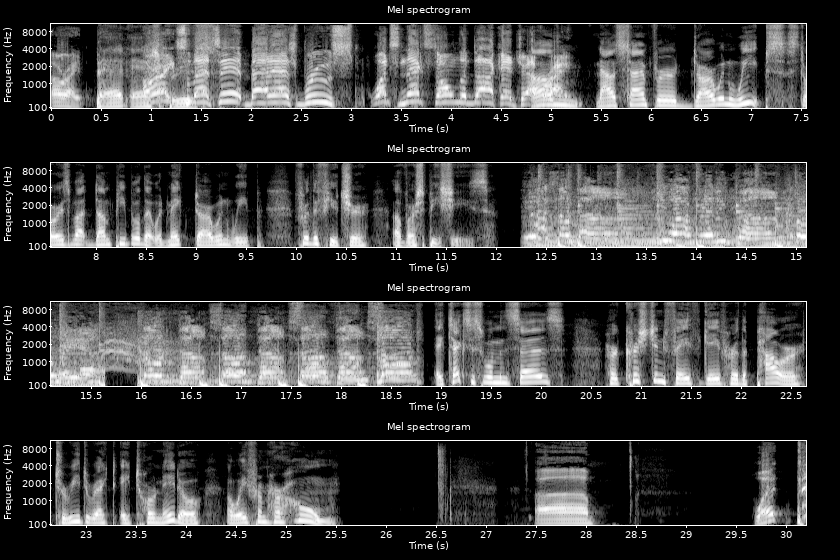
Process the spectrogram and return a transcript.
All right. Badass. All right, Bruce. so that's it. Badass Bruce. What's next on the docket, Jeff? Um, right. Now it's time for Darwin Weeps stories about dumb people that would make Darwin weep for the future of our species. You are so dumb. You are really dumb. For real. So dumb, so dumb, so dumb, so A Texas woman says her Christian faith gave her the power to redirect a tornado away from her home. Uh, what?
